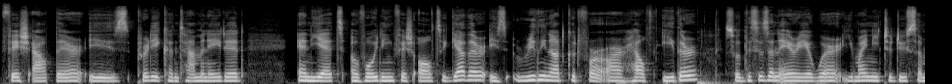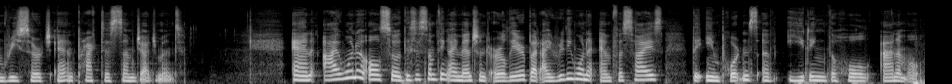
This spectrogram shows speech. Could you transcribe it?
fish out there is pretty contaminated. And yet, avoiding fish altogether is really not good for our health either. So, this is an area where you might need to do some research and practice some judgment. And I want to also, this is something I mentioned earlier, but I really want to emphasize the importance of eating the whole animal.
